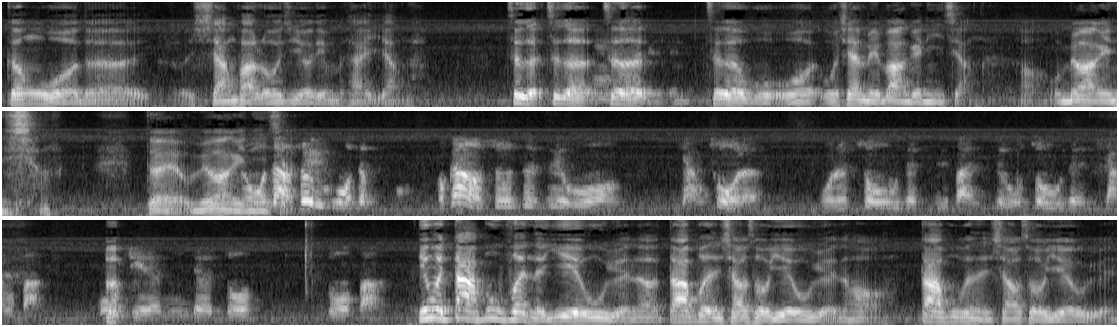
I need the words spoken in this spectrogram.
跟我的想法逻辑有点不太一样了。这个这个这个这个我我我现在没办法跟你讲，好，我没办法跟你讲，对我没办法跟你讲。所以我的我刚好说这是我讲错了，我的错误的示范是我错误的想法，误解了您的说说法。因为大部分的业务员呢，大部分的销售业务员哈，大部分的销售业务员，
